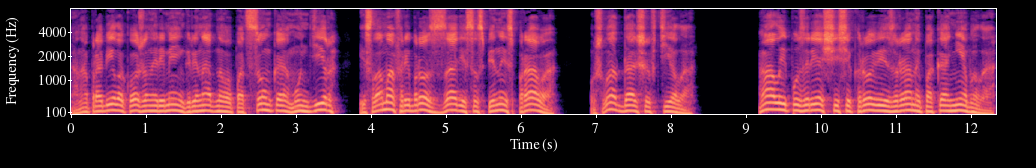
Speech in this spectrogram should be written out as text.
Она пробила кожаный ремень гренадного подсумка, мундир и, сломав ребро сзади со спины справа, ушла дальше в тело. Алой пузырящейся крови из раны пока не было.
